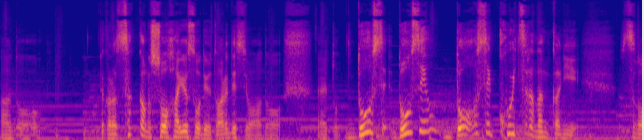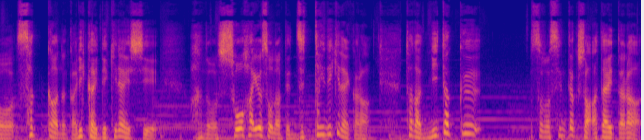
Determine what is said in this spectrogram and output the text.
あの、だからサッカーの勝敗予想で言うとあれですよ、あの、えっ、ー、と、どうせ、どうせよ？どうせこいつらなんかに、その、サッカーなんか理解できないし、あの、勝敗予想なんて絶対できないから、ただ2択その選択肢を与えたら、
